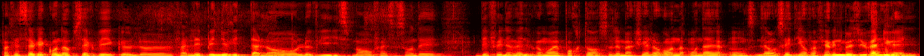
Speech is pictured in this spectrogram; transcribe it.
Parce que c'est vrai qu'on a observé que le, enfin, les pénuries de talents, le vieillissement, enfin, ce sont des, des phénomènes vraiment importants sur le marché. Alors on, on a, on, là, on s'est dit, on va faire une mesure annuelle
